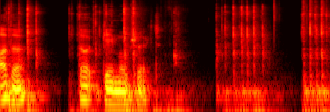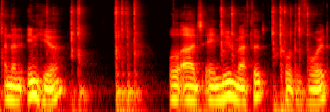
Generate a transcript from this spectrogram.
other dot game object. And then in here, we'll add a new method called void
